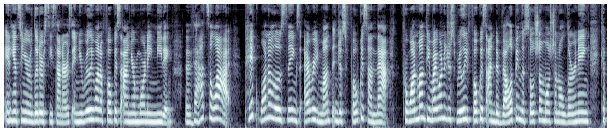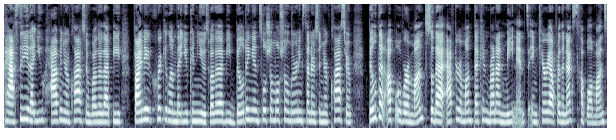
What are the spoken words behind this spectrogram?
enhancing your literacy centers and you really want to focus on your morning meeting, that's a lot. Pick one of those things every month and just focus on that. For one month, you might want to just really focus on developing the social emotional learning capacity that you have in your classroom, whether that be finding a curriculum that you can use, whether that be building in social emotional learning centers in your classroom. Build that up over a month so that after a month, that can run on maintenance and carry out for the next couple of months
